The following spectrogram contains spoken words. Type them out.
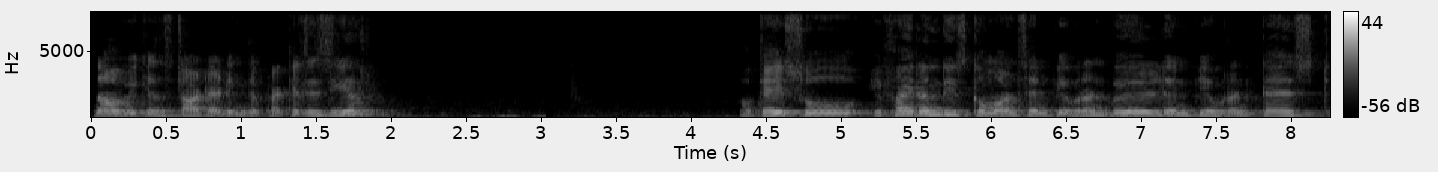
Now we can start adding the packages here okay so if I run these commands npm run build npm run test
